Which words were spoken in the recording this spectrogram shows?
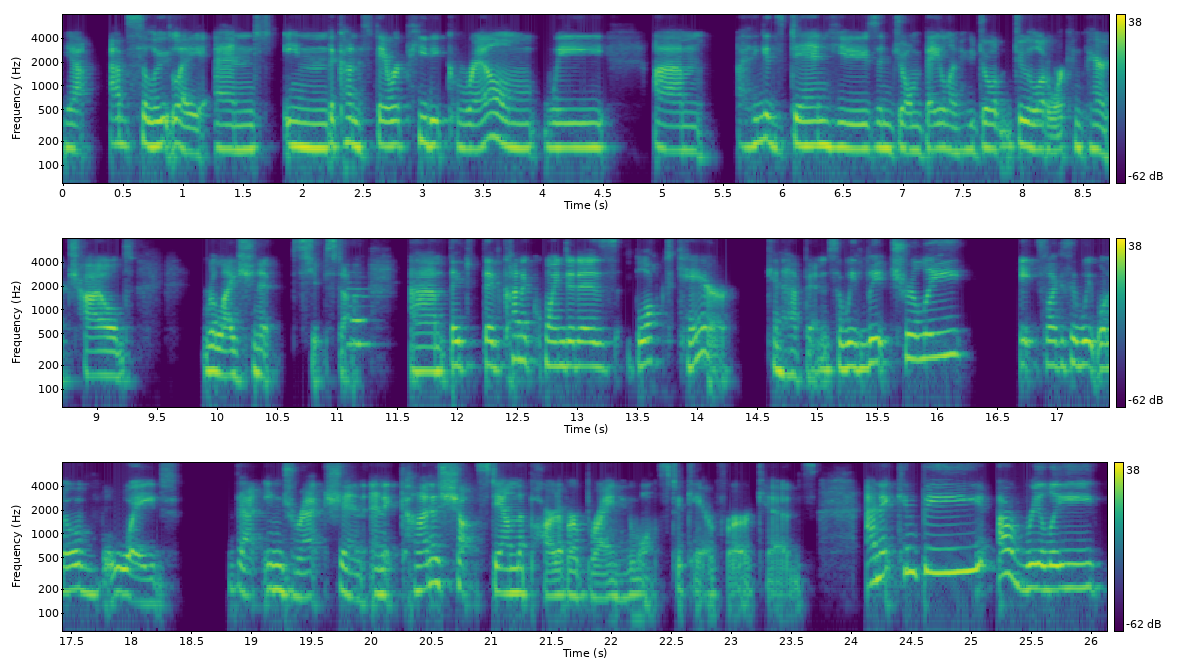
Yeah, absolutely. And in the kind of therapeutic realm, we, um, I think it's Dan Hughes and John Baylin who do, do a lot of work in parent child relationship stuff. Um, they, they've kind of coined it as blocked care can happen. So we literally, it's like I said, we want to avoid that interaction and it kind of shuts down the part of our brain who wants to care for our kids and it can be a really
